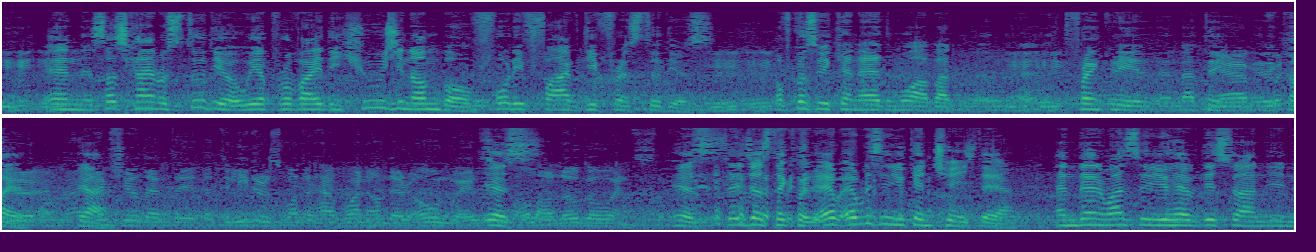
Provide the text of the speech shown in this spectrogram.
Mm-hmm. And such kind of studio, we are providing huge number, 45 different studios. Mm-hmm, mm-hmm. Of course, we can add more, but uh, frankly, nothing Yeah, required. I'm, yeah. I'm sure that the, that the leaders want to have one on their own where it's Yes. all our logo and stuff. Yes, they just take it. Everything you can change there. And then once you have this one in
